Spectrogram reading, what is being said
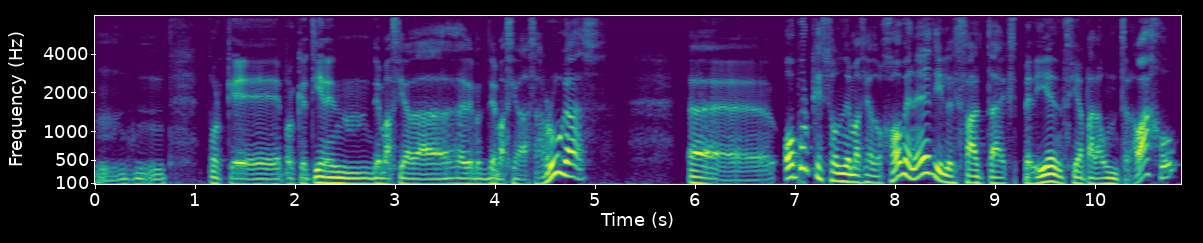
mm, porque, porque tienen demasiadas, demasiadas arrugas, eh, o porque son demasiado jóvenes y les falta experiencia para un trabajo.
